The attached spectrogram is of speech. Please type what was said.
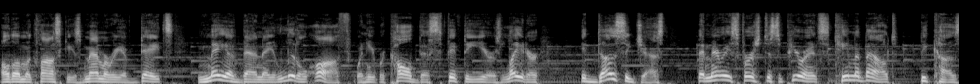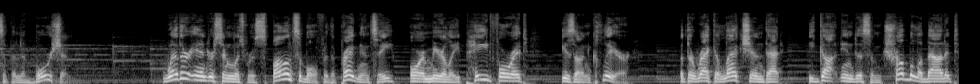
Although McCloskey's memory of dates may have been a little off when he recalled this 50 years later, it does suggest that Mary's first disappearance came about because of an abortion. Whether Anderson was responsible for the pregnancy or merely paid for it is unclear, but the recollection that he got into some trouble about it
